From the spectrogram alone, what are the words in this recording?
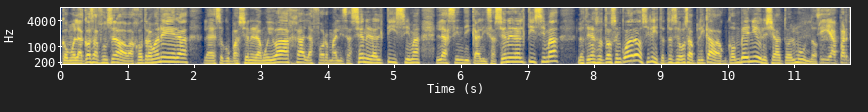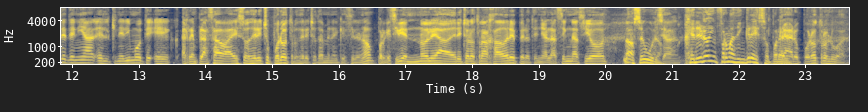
como la cosa funcionaba bajo otra manera, la desocupación era muy baja, la formalización era altísima, la sindicalización era altísima, los tenías todos encuadrados y listo. Entonces vos aplicabas un convenio y le llegaba a todo el mundo. Sí, aparte tenía el kirchnerismo te- eh, reemplazaba esos derechos por otros derechos también hay que decirlo, ¿no? Porque si bien no le daba derecho a los trabajadores, pero tenía la asignación, No, seguro. O sea, Generó formas de ingreso por ahí. claro, por otros lugares.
